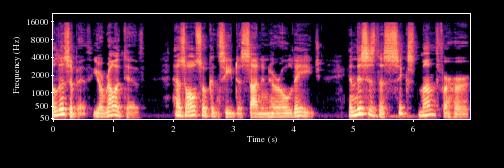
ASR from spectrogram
Elizabeth, your relative, has also conceived a son in her old age and this is the sixth month for her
